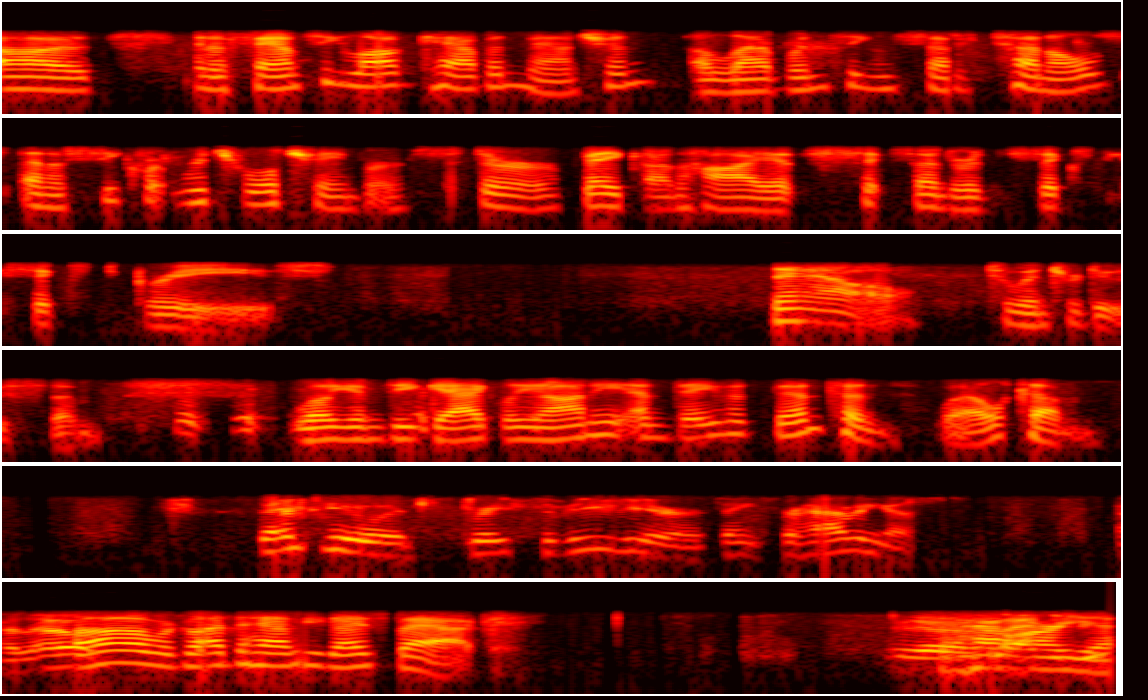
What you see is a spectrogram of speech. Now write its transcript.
uh, in a fancy log cabin mansion, a labyrinthine set of tunnels, and a secret ritual chamber. Stir, bake on high at 666 degrees. Now, to introduce them William D. Gagliani and David Benton. Welcome. Thank you. It's great to be here. Thanks for having us. Hello. Oh, we're glad to have you guys back. Yeah. How are you?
